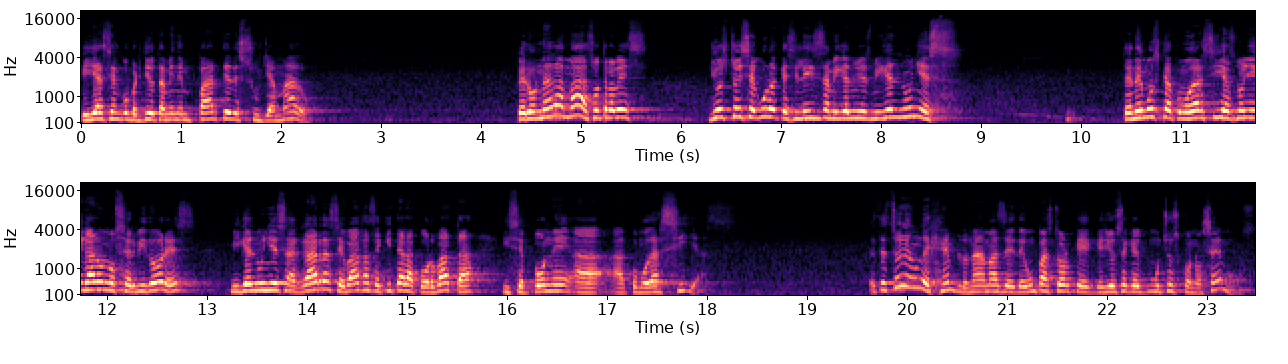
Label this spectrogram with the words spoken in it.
que ya se han convertido también en parte de su llamado. Pero nada más, otra vez, yo estoy seguro de que si le dices a Miguel Núñez, Miguel Núñez, tenemos que acomodar sillas, no llegaron los servidores, Miguel Núñez agarra, se baja, se quita la corbata y se pone a, acomodar sillas. Este, estoy dando un ejemplo nada más de, un pastor que, yo sé que muchos conocemos.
